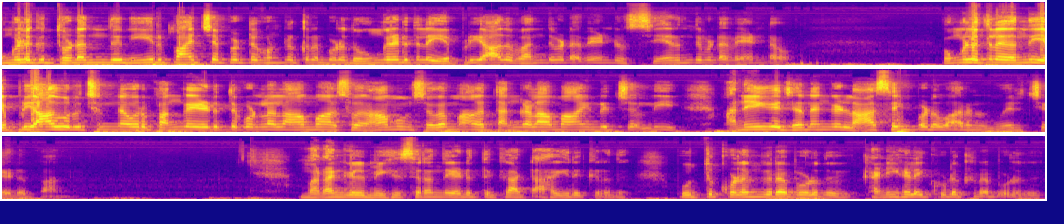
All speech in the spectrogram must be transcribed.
உங்களுக்கு தொடர்ந்து நீர் பாய்ச்சப்பட்டு கொண்டிருக்கிற பொழுது உங்களிடத்தில் எப்படியாவது வந்துவிட வேண்டும் சேர்ந்து விட வேண்டும். உங்களத்தில் வந்து எப்படியாவது ஒரு சின்ன ஒரு பங்கை எடுத்துக்கொள்ளலாமா சு- நாமும் சுகமாக தங்கலாமா என்று சொல்லி அநேக ஜனங்கள் ஆசைப்படுவார்கள் முயற்சி எடுப்பாங்க. மரங்கள் மிக சிறந்த எடுத்துக்காட்டாக இருக்கிறது. பூத்து குழங்குற பொழுது கனிகளை கொடுக்கிற பொழுது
